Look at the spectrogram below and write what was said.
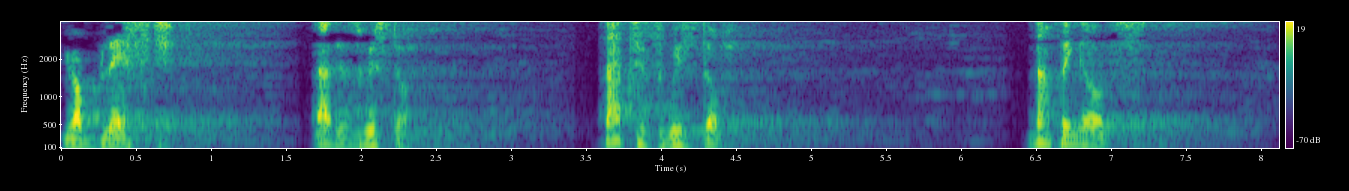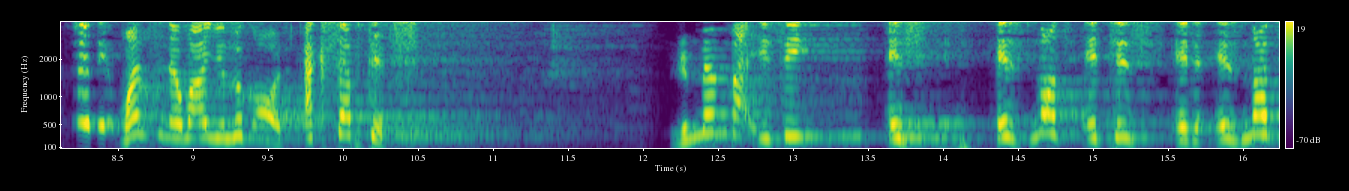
You are blessed. That is wisdom. That is wisdom. Nothing else. And once in a while you look odd. Accept it. Remember, you see, it's, it's not, it is, it is not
